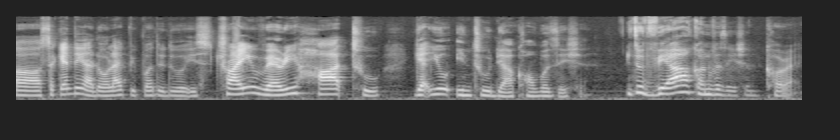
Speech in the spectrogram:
uh, second thing I don't like people to do is trying very hard to get you into their conversation. Into their conversation. Correct.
